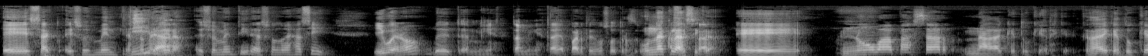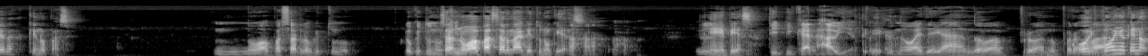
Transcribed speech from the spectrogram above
Exacto, eso es mentira. Eso mentira. es mentira, eso no es así. Y bueno, de- también, también está de parte de nosotros. Una clásica. eh, no va a pasar nada que tú quieres. Que, nada que tú quieras que no pase. No va a pasar lo que tú no, lo que tú no o sea, quieres. no va a pasar nada que tú no quieras. Ajá, ajá. Y empieza. Típica labia. Pues. Típica. Uno va llegando, va probando por abajo. coño, que no.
